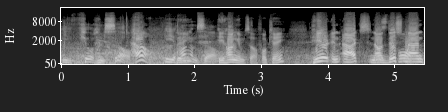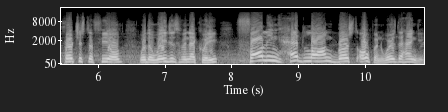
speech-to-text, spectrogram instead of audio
He killed himself? How? He hung himself. He hung himself, okay. Here in Acts, now That's this man purchased a field with the wages of iniquity, falling headlong burst open. Where's the hanging?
